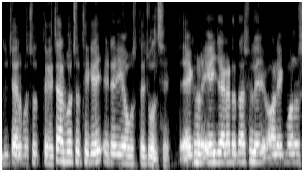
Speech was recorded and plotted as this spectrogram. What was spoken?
দু চার বছর থেকে, চার বছর থেকে এটা এই অবস্থায় চলছে। এখন এই জায়গাটাতে আসলে অনেক মানুষ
